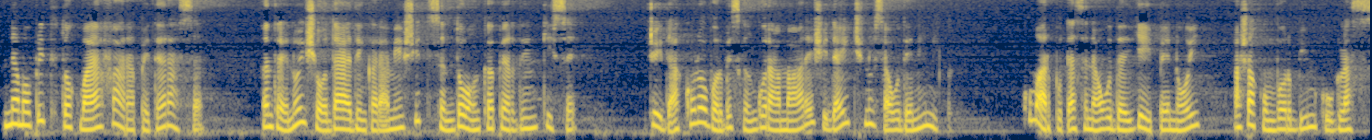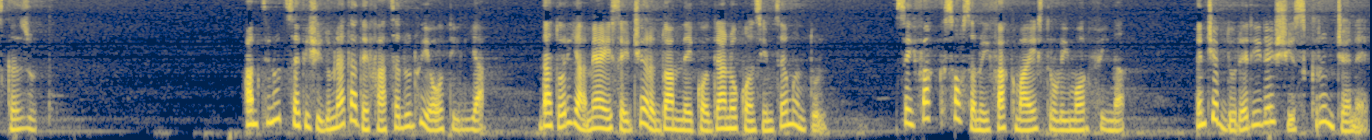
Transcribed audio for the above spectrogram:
Ne-am oprit tocmai afară, pe terasă. Între noi și odaia din care am ieșit sunt două încăperi închise. Cei de acolo vorbesc în gura mare și de aici nu se aude nimic. Cum ar putea să ne audă ei pe noi, așa cum vorbim cu glas scăzut? Am ținut să fii și dumneata de față, duduie Otilia. Datoria mea e să-i cer doamnei Codreanu consimțământul. Să-i fac sau să nu-i fac maestrului morfină? Încep durerile și scrâncene.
